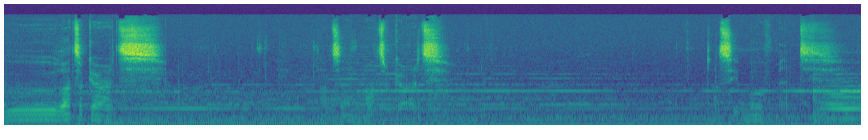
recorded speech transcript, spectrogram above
Ooh, lots of guards. Lots and lots of guards. Don't see movement.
